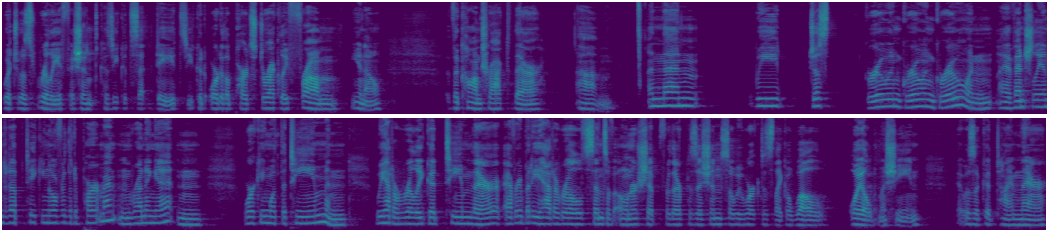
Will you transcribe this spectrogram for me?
which was really efficient because you could set dates, you could order the parts directly from you know the contract there, um, and then we just grew and grew and grew, and I eventually ended up taking over the department and running it and working with the team and we had a really good team there. Everybody had a real sense of ownership for their position so we worked as like a well-oiled machine. It was a good time there.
